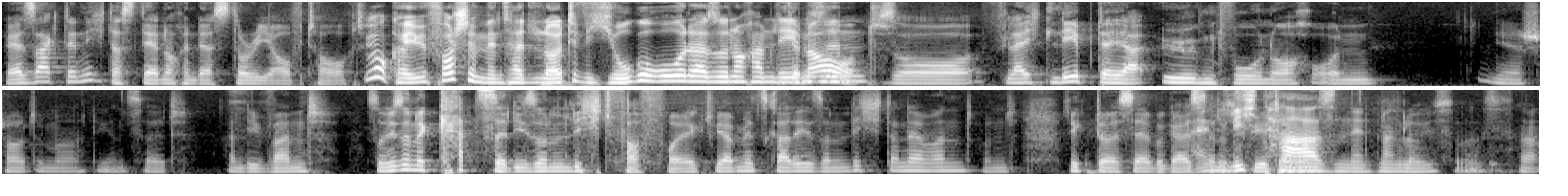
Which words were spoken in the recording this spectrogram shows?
wer sagt denn nicht, dass der noch in der Story auftaucht? Ja, kann ich mir vorstellen, wenn es halt Leute wie Yogoro oder so noch am Leben genau, sind. so, vielleicht lebt er ja irgendwo noch und ihr schaut immer die ganze Zeit an die Wand. so wie so eine Katze, die so ein Licht verfolgt. Wir haben jetzt gerade hier so ein Licht an der Wand und Victor ist sehr begeistert. Ein Lichthasen nennt man, glaube ich, sowas. Ja.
